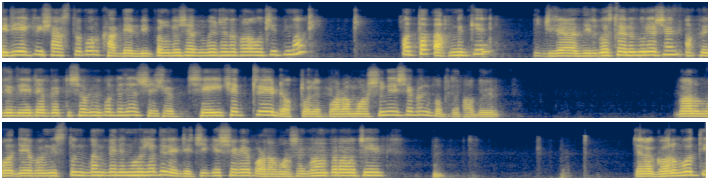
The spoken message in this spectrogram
এটি একটি স্বাস্থ্যকর খাদ্যের বিকল্প হিসাবে বিবেচনা করা উচিত না। অর্থাৎ আপনাকে যারা দীর্ঘস্থায়ী রোগী রয়েছেন আপনি যদি এই ট্যাবলেটটি সেবন করতে চান সেই সেই ক্ষেত্রে ডক্টরের পরামর্শ নিয়ে সেবন করতে হবে। গর্ভবতী এবং স্তনদানকারী মহিলাদের এটি চিকিৎসকের পরামর্শ গ্রহণ করা উচিত। যারা গর্ভবতী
